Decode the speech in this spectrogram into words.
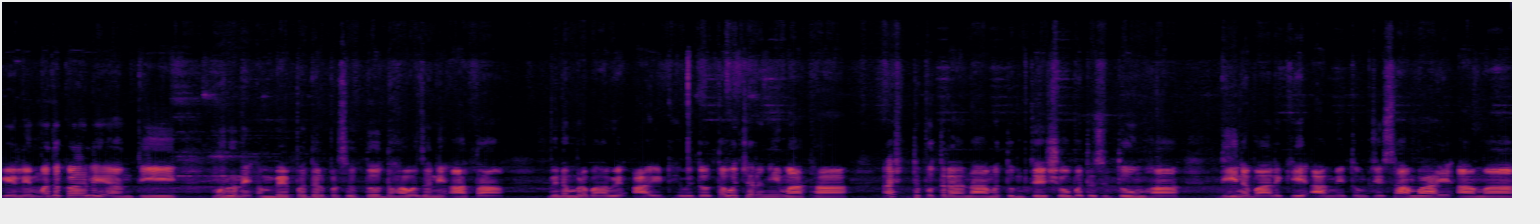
गेले मज कळले अंती म्हणून अंबे पदर प्रसिद्ध धावजने आता विनम्र भावे आई ठेवितो तव चरणी माथा. अष्टपुत्रा नाम तुमचे शोभतसी तुम्हा दीन बालके आम्ही तुमची सांभाळे आमा.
